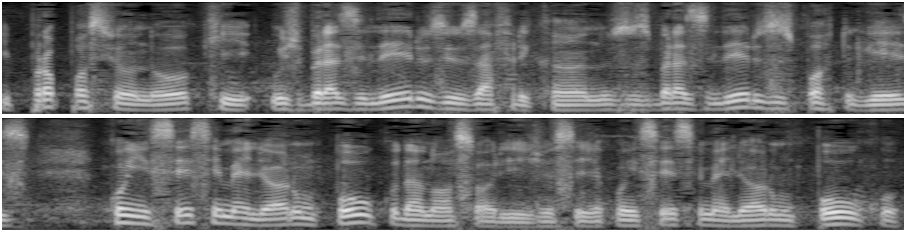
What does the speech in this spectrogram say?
e proporcionou que os brasileiros e os africanos, os brasileiros e os portugueses, conhecessem melhor um pouco da nossa origem, ou seja, conhecessem melhor um pouco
